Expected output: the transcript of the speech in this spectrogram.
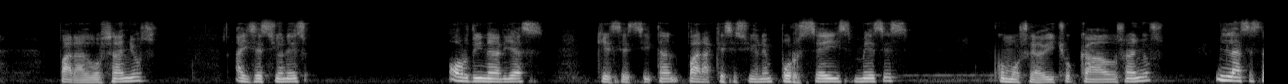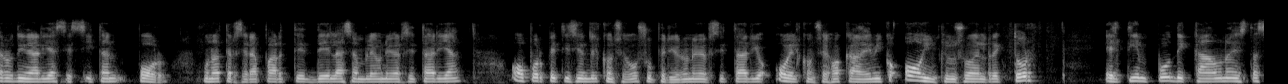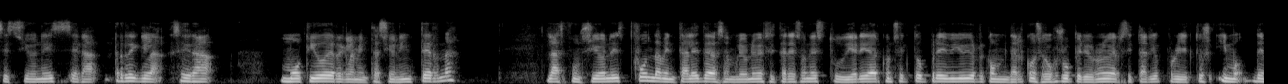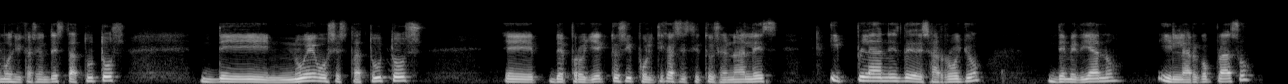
para dos años. Hay sesiones ordinarias que se citan para que sesionen por seis meses, como se ha dicho, cada dos años. Las extraordinarias se citan por una tercera parte de la asamblea universitaria o por petición del Consejo Superior Universitario o el Consejo Académico o incluso del rector. El tiempo de cada una de estas sesiones será, regla, será motivo de reglamentación interna. Las funciones fundamentales de la Asamblea Universitaria son estudiar y dar concepto previo y recomendar al Consejo Superior Universitario proyectos de modificación de estatutos, de nuevos estatutos, eh, de proyectos y políticas institucionales y planes de desarrollo de mediano y largo plazo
